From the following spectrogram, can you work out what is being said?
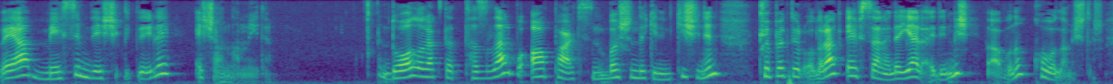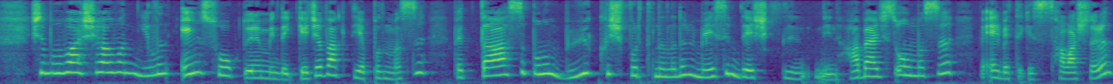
veya mevsim değişiklikleriyle eş anlamlıydı. Doğal olarak da tazılar bu av partisinin başındakinin kişinin köpekler olarak efsanede yer edilmiş ve avını kovalamıştır. Şimdi bu vahşi avın yılın en soğuk döneminde gece vakti yapılması ve dahası bunun büyük kış fırtınalarının mevsim değişikliğinin habercisi olması ve elbette ki savaşların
